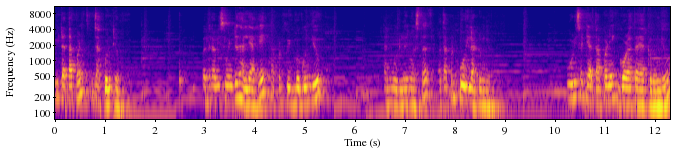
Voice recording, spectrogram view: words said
पीठ आता आपण झाकून ठेवू. पंधरा वीस मिनटं झाले आहेत. आपण पीठ बघून घेऊ. छान मुरलंही मस्त. आता आपण पोळी लाटून घेऊ. पोळीसाठी आता आपण एक गोळा तयार करून घेऊ.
